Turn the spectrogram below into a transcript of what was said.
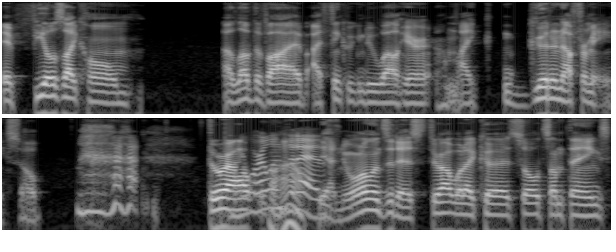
it feels like home. I love the vibe. I think we can do well here. I'm like, good enough for me. So throughout New Orleans Wow. it is. yeah, New Orleans it is. Threw out what I could, sold some things,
